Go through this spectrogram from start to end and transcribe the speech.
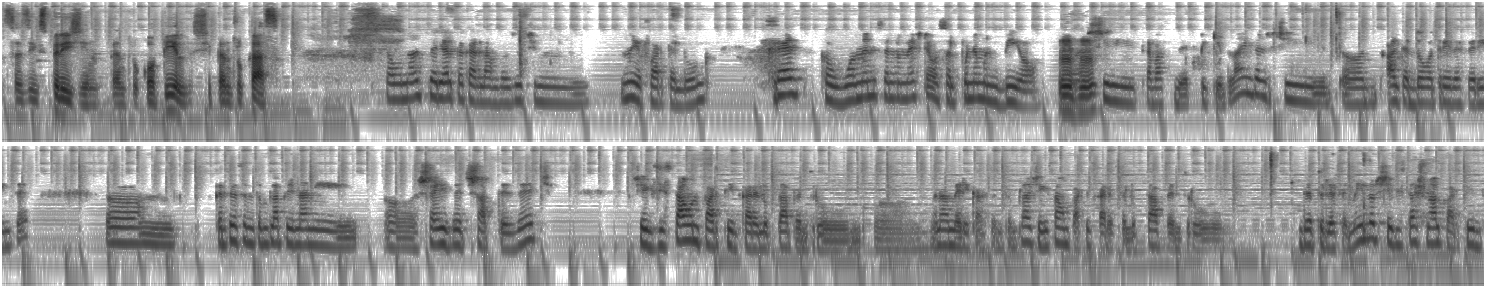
să zic, sprijin pentru copil și pentru casă. Sau un alt serial pe care l-am văzut și nu e foarte lung. Cred că Woman se numește, o să-l punem în bio. Uh-huh. Și treaba asta de Peaky Blinders și uh, alte două, trei referințe. Uh, cred că se întâmpla prin anii uh, 60-70 și exista un partid care lupta pentru, uh, în America se întâmpla, și exista un partid care se lupta pentru drepturile femeilor și exista și un alt partid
